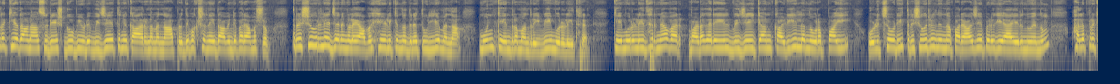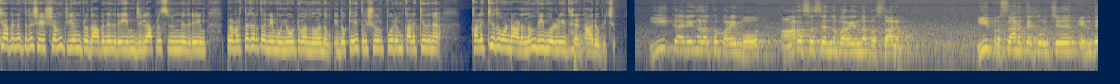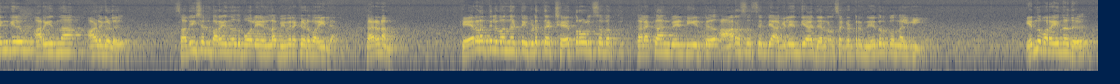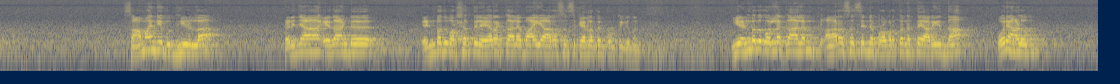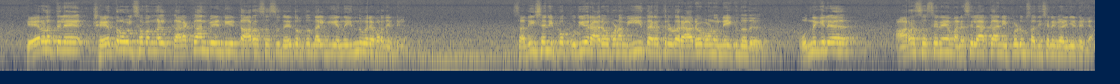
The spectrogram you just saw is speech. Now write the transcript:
കലക്കിയതാണ് സുരേഷ് ഗോപിയുടെ വിജയത്തിന് കാരണമെന്ന പ്രതിപക്ഷ നേതാവിന്റെ പരാമർശം. തൃശൂരിലെ ജനങ്ങളെ അവഹേളിക്കുന്നതിന് തുല്യമെന്ന മുൻ കേന്ദ്രമന്ത്രി വി മുരളീധരൻ. കെ മുരളീധരന് വടകരയിൽ വിജയിക്കാൻ കഴിയില്ലെന്ന് ഉറപ്പായി ഒളിച്ചോടി തൃശൂരിൽ നിന്ന് പരാജയപ്പെടുകയായിരുന്നുവെന്നും ഫലപ്രഖ്യാപനത്തിന് ശേഷം ടി എൻ പ്രതാപനെതിരെയും ജില്ലാ പ്രസിഡന്റിനെതിരെയും പ്രവർത്തകർ തന്നെ മുന്നോട്ട് വന്നുവെന്നും ഇതൊക്കെ തൃശൂർ പൂരം കലക്കിയതിന് കലക്കിയതുകൊണ്ടാണെന്നും വി മുരളീധരൻ ആരോപിച്ചു. ഈ കാര്യങ്ങളൊക്കെ പറയുമ്പോൾ ആർ എസ് എസ് എന്ന് പറയുന്ന പ്രസ്ഥാനം ഈ പ്രസ്ഥാനത്തെക്കുറിച്ച് എന്തെങ്കിലും അറിയുന്ന ആളുകൾ സതീശൻ പറയുന്നത് പോലെയുള്ള വിവരക്കേട് പറയില്ല. കാരണം കേരളത്തിൽ വന്നിട്ട് ഇവിടുത്തെ ക്ഷേത്രോത്സവ കലക്കാൻ വേണ്ടിയിട്ട് ആർ എസ് എസിന്റെ അഖിലേന്ത്യാ ജനറൽ സെക്രട്ടറി നേതൃത്വം നൽകി. എന്ന് പറയുന്നത് സാമാന്യ ബുദ്ധിയുള്ള കഴിഞ്ഞ ഏതാണ്ട് എൺപത് വർഷത്തിലേറെക്കാലമായി ആർ എസ് എസ് കേരളത്തിൽ പ്രവർത്തിക്കുന്നുണ്ട്. ഈ എൺപത് കൊല്ലക്കാലം ആർ എസ് എസിന്റെ പ്രവർത്തനത്തെ അറിയുന്ന ഒരാളും കേരളത്തിലെ ക്ഷേത്രോത്സവങ്ങൾ കലക്കാൻ വേണ്ടിയിട്ട് ആർ എസ് എസ് നേതൃത്വം നൽകി എന്ന് ഇന്നുവരെ പറഞ്ഞിട്ടില്ല. സതീശൻ ഇപ്പോൾ പുതിയൊരാരോപണം ഈ തരത്തിലുള്ള ഒരു ആരോപണം ഉന്നയിക്കുന്നത് ഒന്നുകിൽ ആർ എസ് എസിനെ മനസ്സിലാക്കാൻ ഇപ്പോഴും സതീശന് കഴിഞ്ഞിട്ടില്ല.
